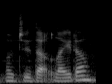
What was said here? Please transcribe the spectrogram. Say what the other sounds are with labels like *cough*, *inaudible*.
I'll do that later.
